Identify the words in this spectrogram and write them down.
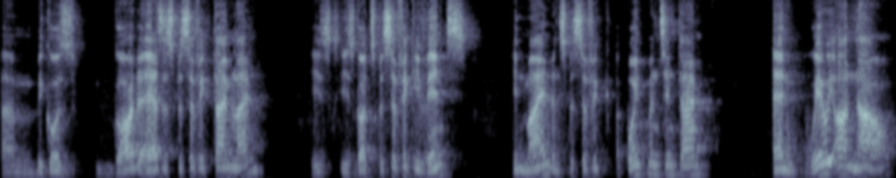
um, because God has a specific timeline. He's, he's got specific events in mind and specific appointments in time and where we are now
